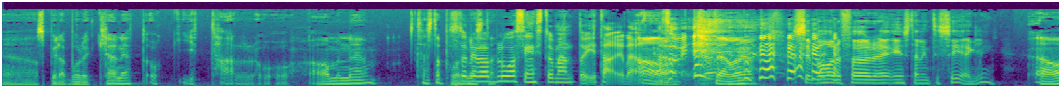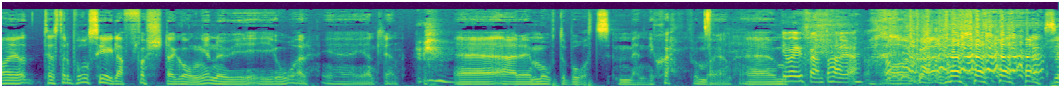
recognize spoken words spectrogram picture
Eh, Jag har spelat både klarinett och gitarr och ja men eh, testa på Så det det var blåsinstrument och gitarr där? Ja, Alltså, stämmer. Se, vad har du för eh, inställning till segling? Ja, jag testade på att segla första gången nu i, i år eh, egentligen. Eh, är motorbåtsmänniska från början. Eh, det var ju skönt att höra. Ja, skär... så,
